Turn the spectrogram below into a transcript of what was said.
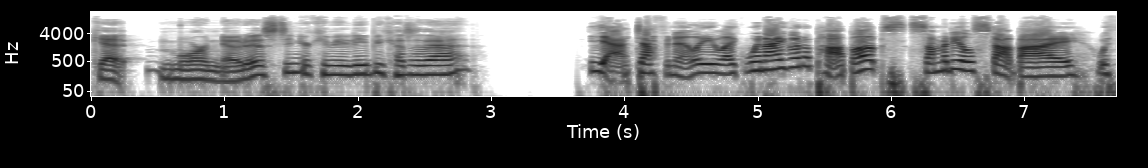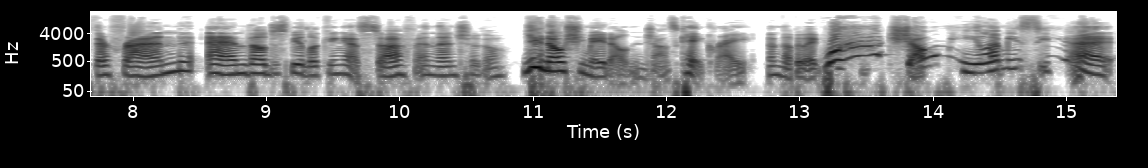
get more noticed in your community because of that? Yeah, definitely. Like when I go to pop ups, somebody will stop by with their friend and they'll just be looking at stuff. And then she'll go, You know, she made Elton John's cake, right? And they'll be like, What? Show me. Let me see it.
